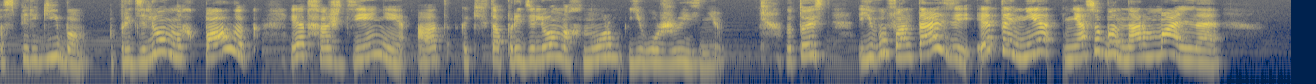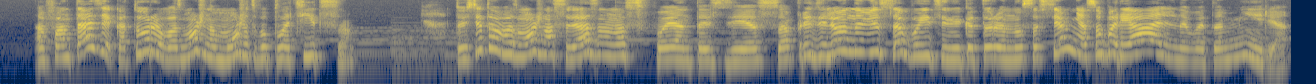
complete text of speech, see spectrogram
с перегибом определенных палок и отхождение от каких-то определенных норм его жизни. Ну, то есть его фантазии это не, не особо нормальная фантазия, которая, возможно, может воплотиться. То есть это, возможно, связано с фэнтези, с определенными событиями, которые, ну, совсем не особо реальны в этом мире.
